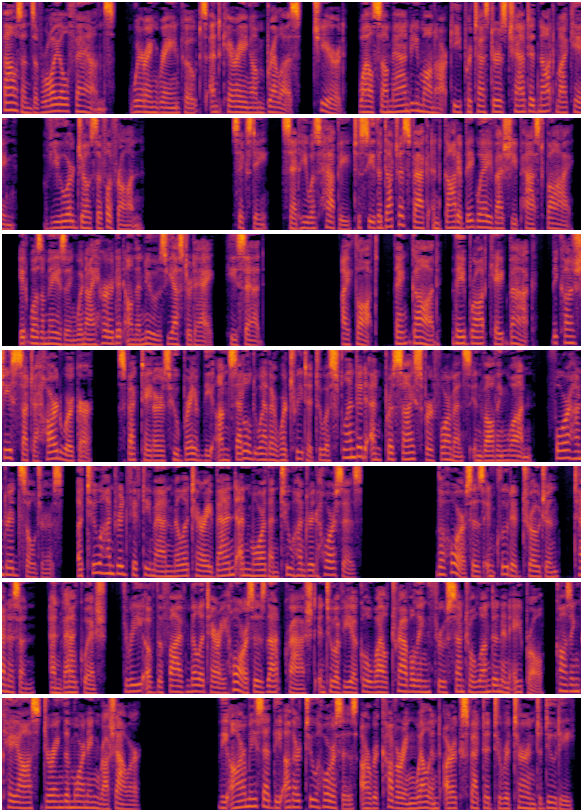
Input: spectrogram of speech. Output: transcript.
Thousands of royal fans, wearing raincoats and carrying umbrellas, cheered, while some anti-monarchy protesters chanted Not My King. Viewer Joseph Afrane. 60, said he was happy to see the Duchess back and got a big wave as she passed by. It was amazing when I heard it on the news yesterday, he said. I thought, thank God, they brought Kate back, because she's such a hard worker. Spectators who braved the unsettled weather were treated to a splendid and precise performance involving one, 400 soldiers, a 250-man military band and more than 200 horses. The horses included Trojan, Tennyson, and Vanquish, three of the five military horses that crashed into a vehicle while traveling through central London in April, causing chaos during the morning rush hour. The army said the other two horses are recovering well and are expected to return to duty.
